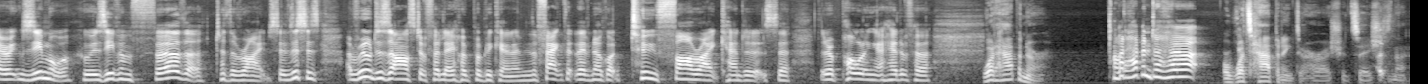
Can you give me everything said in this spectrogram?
Eric Zemmour, who is even further to the right. So this is a real disaster for Les Républicains. I mean, the fact that they've now got two far right candidates uh, that are polling ahead of her. What happened to her? What happened to her? Or what's happening to her, I should say. She's not.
